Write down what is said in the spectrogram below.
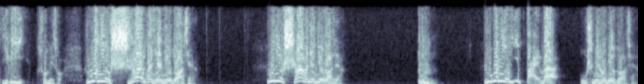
一个亿，说没错。如果你有十万块钱，你有多少钱？如果你有十万块钱，你有多少钱？如果你有一百万，五十年后你有多少钱？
